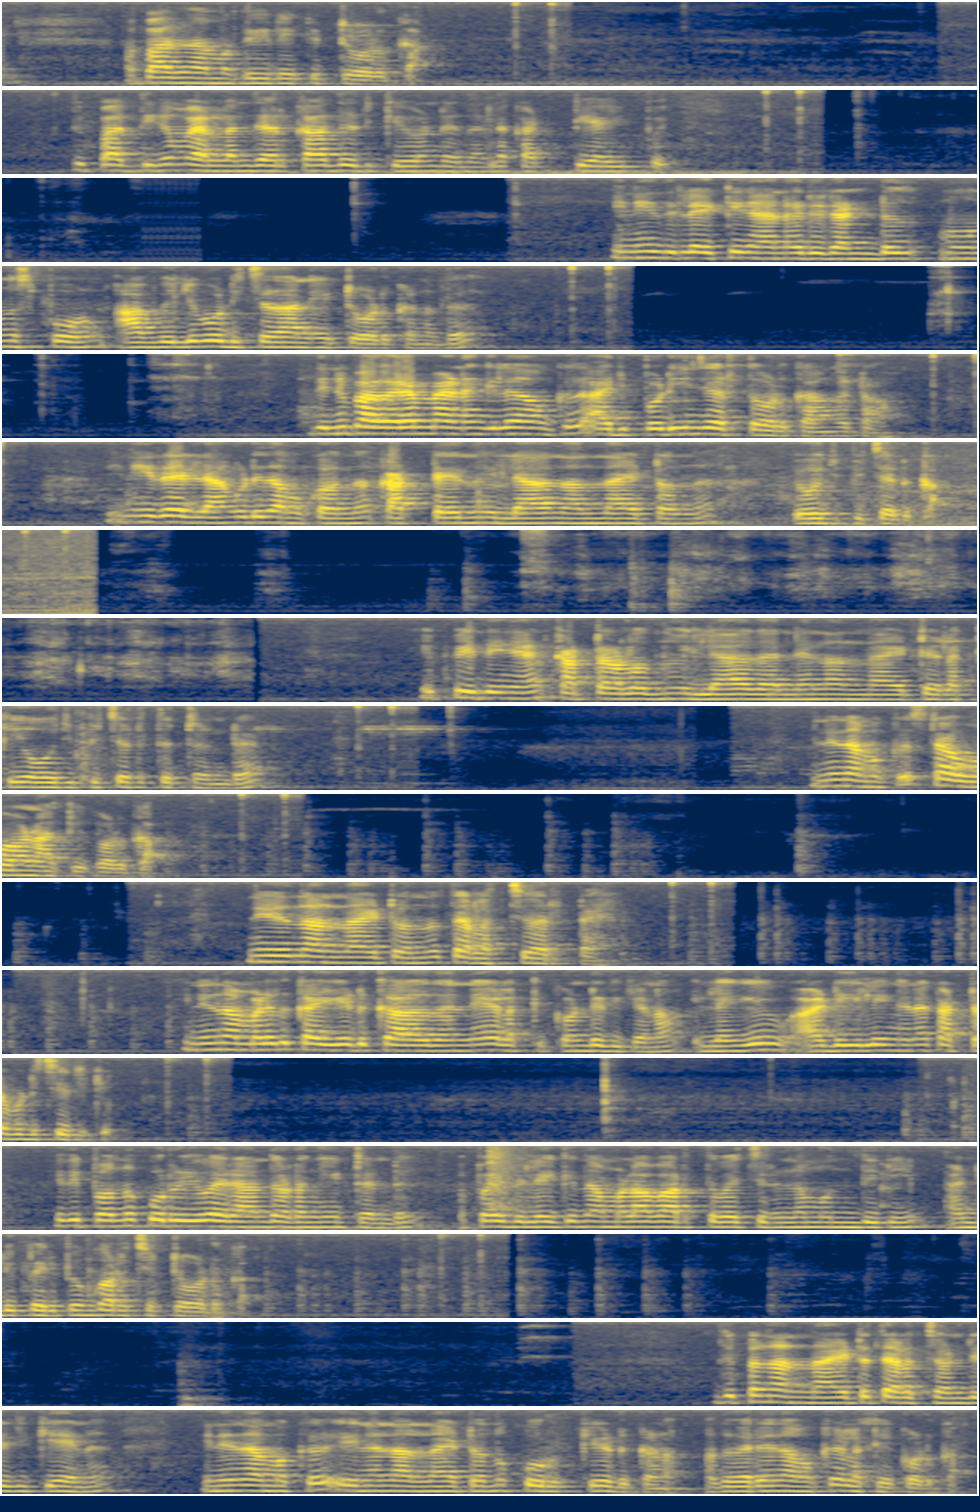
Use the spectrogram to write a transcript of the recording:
അപ്പോൾ അത് നമുക്ക് ഇതിലേക്ക് ഇട്ട് കൊടുക്കാം. ഇതിപ്പോൾ അധികം വെള്ളം ചേർക്കാതെ ഒരുക്കിയതുകൊണ്ട് നല്ല കട്ടിയായിപ്പോയി. ഇനി ഇതിലേക്ക് ഞാനൊരു രണ്ട് മൂന്ന് സ്പൂൺ അവിൽ പൊടിച്ചതാണ് ഇട്ട് കൊടുക്കുന്നത് ഇതിന് പകരം വേണമെങ്കിൽ നമുക്ക് അരിപ്പൊടിയും ചേർത്ത് കൊടുക്കാം കേട്ടോ. ഇനി ഇതെല്ലാം കൂടി നമുക്കൊന്ന് കട്ടയൊന്നും ഇല്ലാതെ നന്നായിട്ടൊന്ന് യോജിപ്പിച്ചെടുക്കാം. ഇപ്പം ഇത് ഞാൻ കട്ടകളൊന്നും ഇല്ലാതെ തന്നെ നന്നായിട്ട് ഇളക്കി യോജിപ്പിച്ചെടുത്തിട്ടുണ്ട്. ഇനി നമുക്ക് സ്റ്റൗ ഓൺ ആക്കി കൊടുക്കാം. ഇനി ഇത് നന്നായിട്ടൊന്ന് തിളച്ച് വരട്ടെ. ഇനി നമ്മളിത് കൈയെടുക്കാതെ തന്നെ ഇളക്കിക്കൊണ്ടിരിക്കണം. ഇല്ലെങ്കിൽ അടിയിൽ ഇങ്ങനെ കട്ട പിടിച്ചിരിക്കും. ഇതിപ്പോൾ ഒന്ന് കുറി വരാൻ തുടങ്ങിയിട്ടുണ്ട്. അപ്പോൾ ഇതിലേക്ക് നമ്മൾ ആ വറുത്ത് വെച്ചിരുന്ന മുന്തിരിയും അണ്ടിപ്പരിപ്പും കുറച്ചിട്ട് കൊടുക്കാം. ഇതിപ്പോൾ നന്നായിട്ട് തിളച്ചുകൊണ്ടിരിക്കുകയാണ് ഇനി നമുക്ക് ഇതിനെ നന്നായിട്ടൊന്ന് കുറുക്കി എടുക്കണം അതുവരെ നമുക്ക് ഇളക്കി കൊടുക്കാം.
